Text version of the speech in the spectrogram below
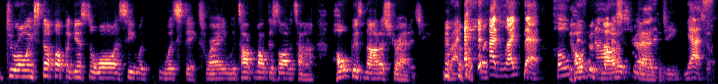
throwing stuff up against the wall and see what what sticks, right? We talk about this all the time. Hope is not a strategy. Right. I like that. Hope, Hope is, is, not, not a strategy. strategy. Yes. So.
